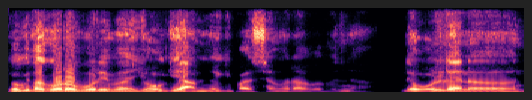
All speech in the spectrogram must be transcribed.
여기다 걸어버리면 여기 압력이 발생을 하거든요. 근데 원래는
